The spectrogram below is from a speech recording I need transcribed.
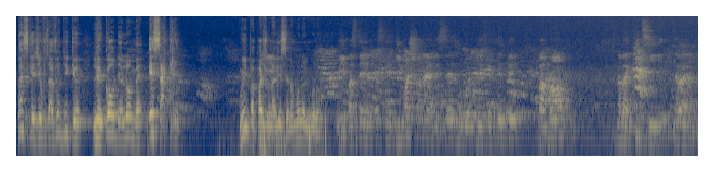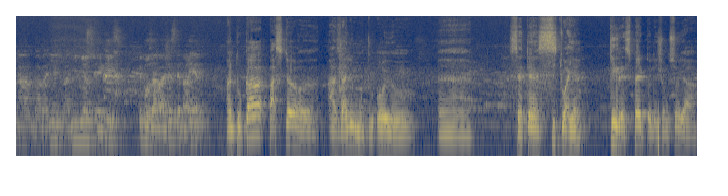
Parce que je vous avais dit que le corps de l'homme est sacré. Oui papa journaliste na mono limolo oui pasteur est-ce que dimanche on a le 16 nous effecté pe baban na bakiti na ba ba ni nyonso ya église pe bozala ba geste barrière. En tout cas pasteur euh, azali mutu oyo euh, c'est un citoyen qui respecte les jonctions ya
